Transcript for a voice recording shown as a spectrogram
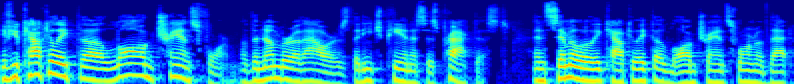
If you calculate the log transform of the number of hours that each pianist has practiced, and similarly calculate the log transform of that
